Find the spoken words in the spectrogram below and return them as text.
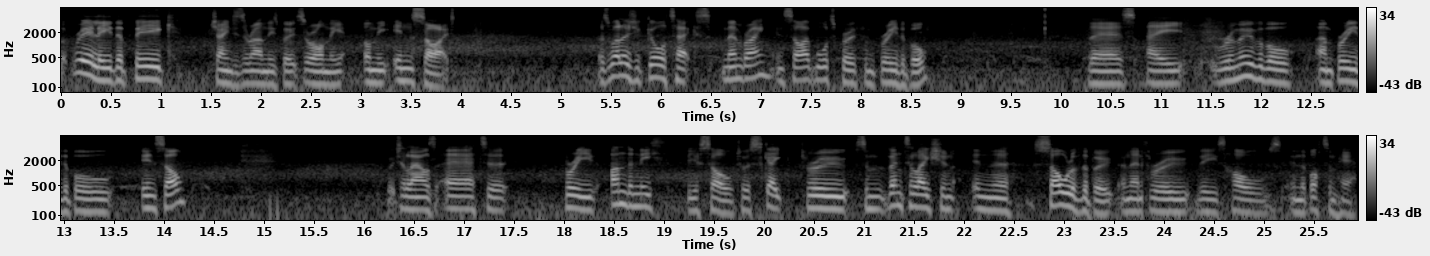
But really the big changes around these boots are on the, on the inside. As well as your Gore-Tex membrane inside, waterproof and breathable, there's a removable and breathable insole, which allows air to breathe underneath your sole to escape through some ventilation in the sole of the boot and then through these holes in the bottom here.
